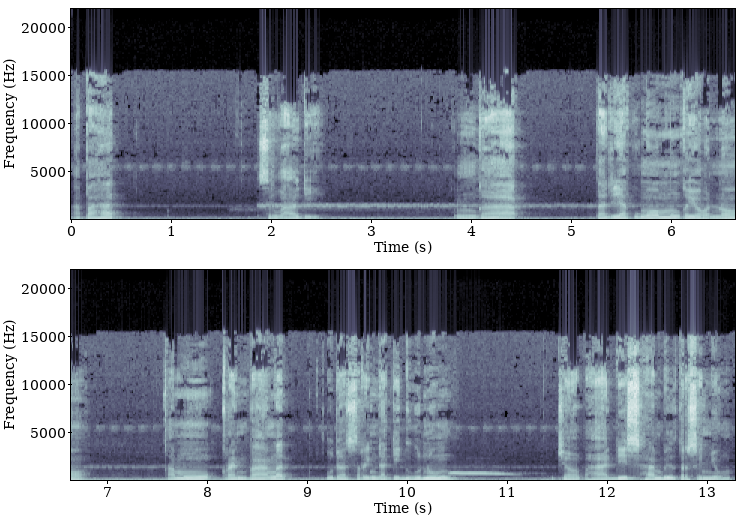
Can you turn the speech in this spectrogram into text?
Apa Had? Seru Aldi. Enggak. Tadi aku ngomong ke Yono. Kamu keren banget. Udah sering daki gunung. Jawab Hadi sambil tersenyum.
